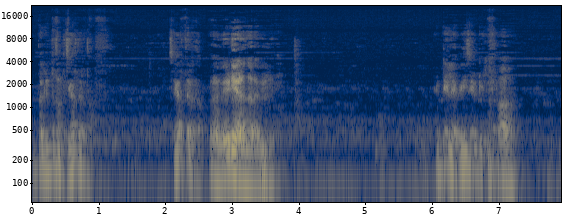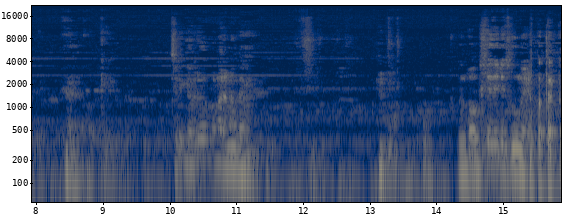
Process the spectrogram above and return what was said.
ഇപ്പം കിട്ടുന്നുണ്ട് ചേർത്തെടുത്തോ. ചേർത്തെടുത്തോ. വീഡിയോ ആണ് സാറേ വീഡിയോ. കിട്ടിയില്ലേ? പൈസ കിട്ടിയില്ലേ? ഓ മുപ്പത്തെട്ട്.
